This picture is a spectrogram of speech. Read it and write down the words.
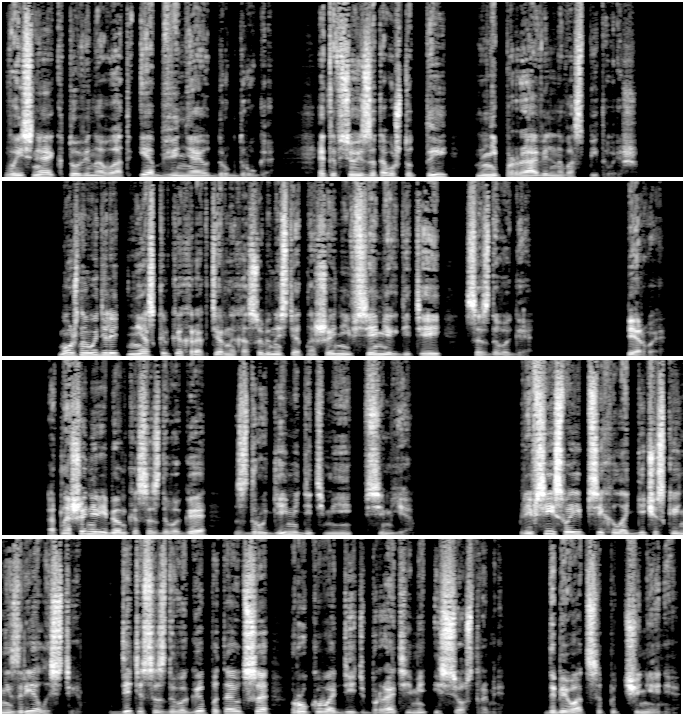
выясняя, кто виноват, и обвиняют друг друга. Это все из-за того, что ты неправильно воспитываешь можно выделить несколько характерных особенностей отношений в семьях детей с СДВГ. Первое. Отношения ребенка с СДВГ с другими детьми в семье. При всей своей психологической незрелости дети с СДВГ пытаются руководить братьями и сестрами, добиваться подчинения.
